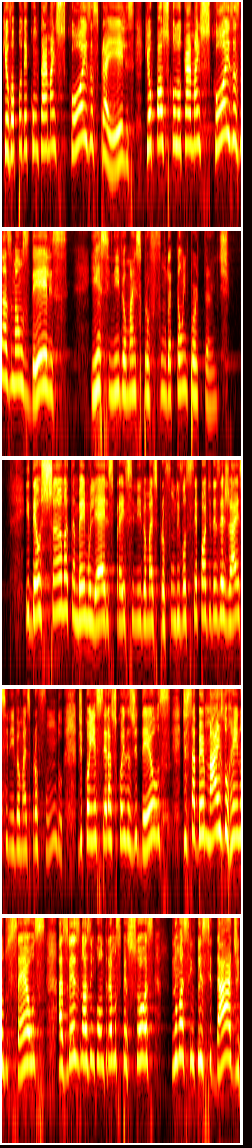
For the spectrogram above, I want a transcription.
que eu vou poder contar mais coisas para eles, que eu posso colocar mais coisas nas mãos deles. E esse nível mais profundo é tão importante. E Deus chama também mulheres para esse nível mais profundo. E você pode desejar esse nível mais profundo, de conhecer as coisas de Deus, de saber mais do reino dos céus. Às vezes nós encontramos pessoas numa simplicidade,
